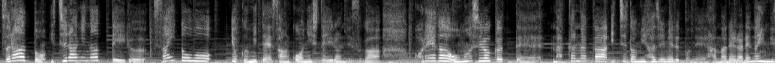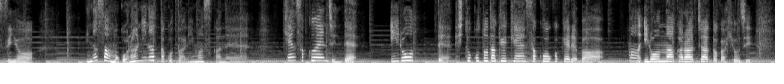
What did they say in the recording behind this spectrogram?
ずらっと一覧になっているサイトをよく見て参考にしているんですがこれが面白くってなかなか一度見始めるとね離れられないんですよ。皆さんもご覧になったことありますかね？検索エンジンで色って一言だけ検索をかければまあいろんなカラーチャートが表示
